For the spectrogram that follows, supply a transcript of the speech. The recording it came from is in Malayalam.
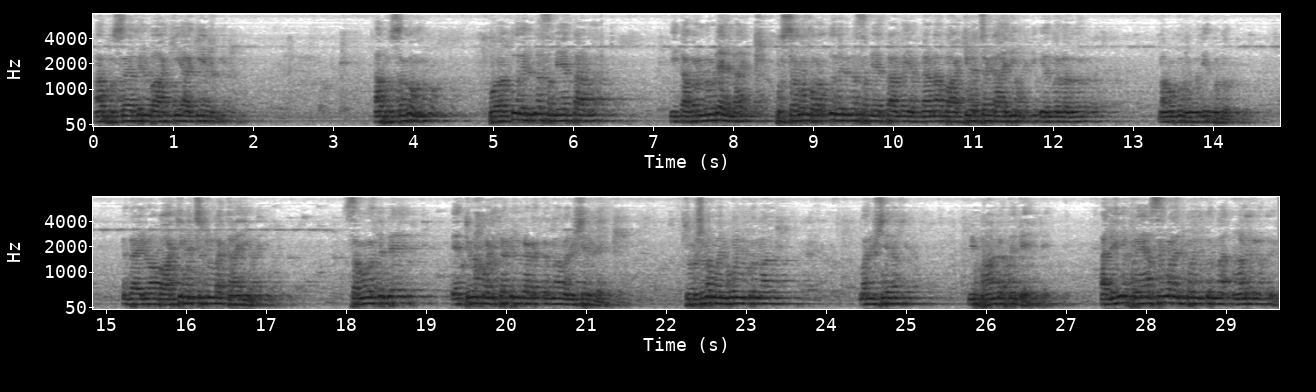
ആ പുസ്തകത്തിൽ ബാക്കിയാക്കിയിട്ടുണ്ട്. ആ പുസ്തകം പുറത്തു വരുന്ന സമയത്താണ് ഈ കവറിലൂടെ അല്ല പുസ്തകം പുറത്തു വരുന്ന സമയത്താണ് എന്താണ് ആ ബാക്കി വെച്ച കാര്യം എന്നുള്ളത് നമുക്ക് ബോധ്യപ്പെടും. എന്തായാലും ആ ബാക്കി വെച്ചിട്ടുള്ള കാര്യം സമൂഹത്തിന്റെ ഏറ്റവും അടിത്തട്ടിൽ കിടക്കുന്ന മനുഷ്യരുടെ ചൂഷണം അനുഭവിക്കുന്ന മനുഷ്യ വിഭാഗത്തിന്റെ അല്ലെങ്കിൽ പ്രയാസങ്ങൾ അനുഭവിക്കുന്ന ആളുകൾക്ക്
